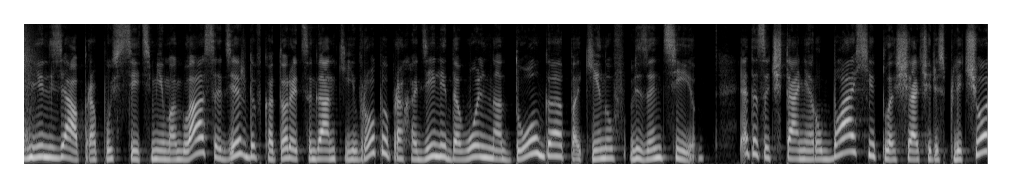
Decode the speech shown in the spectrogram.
Нельзя пропустить мимо глаз одежду, в которой цыганки Европы проходили довольно долго, покинув Византию. Это сочетание рубахи, плаща через плечо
